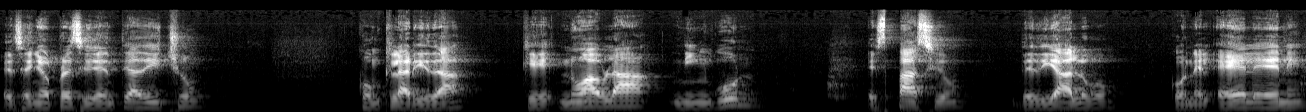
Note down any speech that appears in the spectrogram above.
El señor presidente ha dicho con claridad que no habla ningún espacio de diálogo con el ELN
